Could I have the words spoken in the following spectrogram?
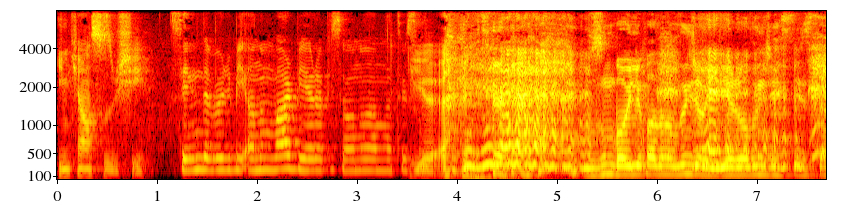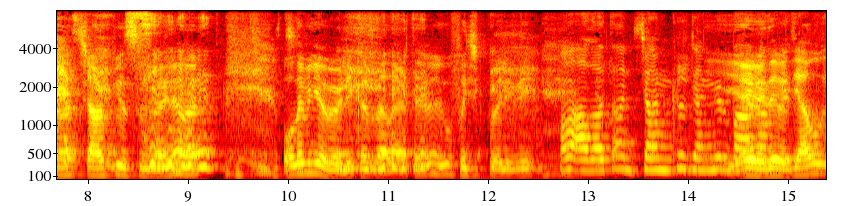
imkansız bir şey. Senin de böyle bir anın var bir ara bize onu anlatırsın. Ya- Uzun boylu falan olunca böyle yarı olunca ister istemez çarpıyorsun böyle ama olabiliyor böyle kazalar tabii. Ufacık böyle bir Ama Allah'tan cangır cangır bağıran. Evet evet ya bu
